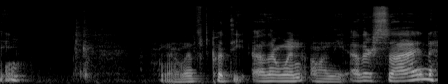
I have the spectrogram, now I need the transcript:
Okay. Now let's put the other one on the other side.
